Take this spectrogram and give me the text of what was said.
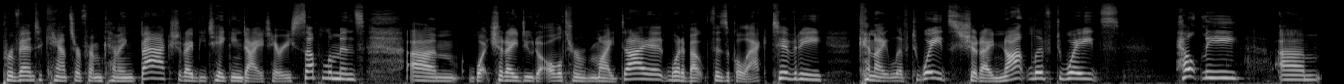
prevent a cancer from coming back? Should I be taking dietary supplements? Um, what should I do to alter my diet? What about physical activity? Can I lift weights? Should I not lift weights? Help me. Um,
